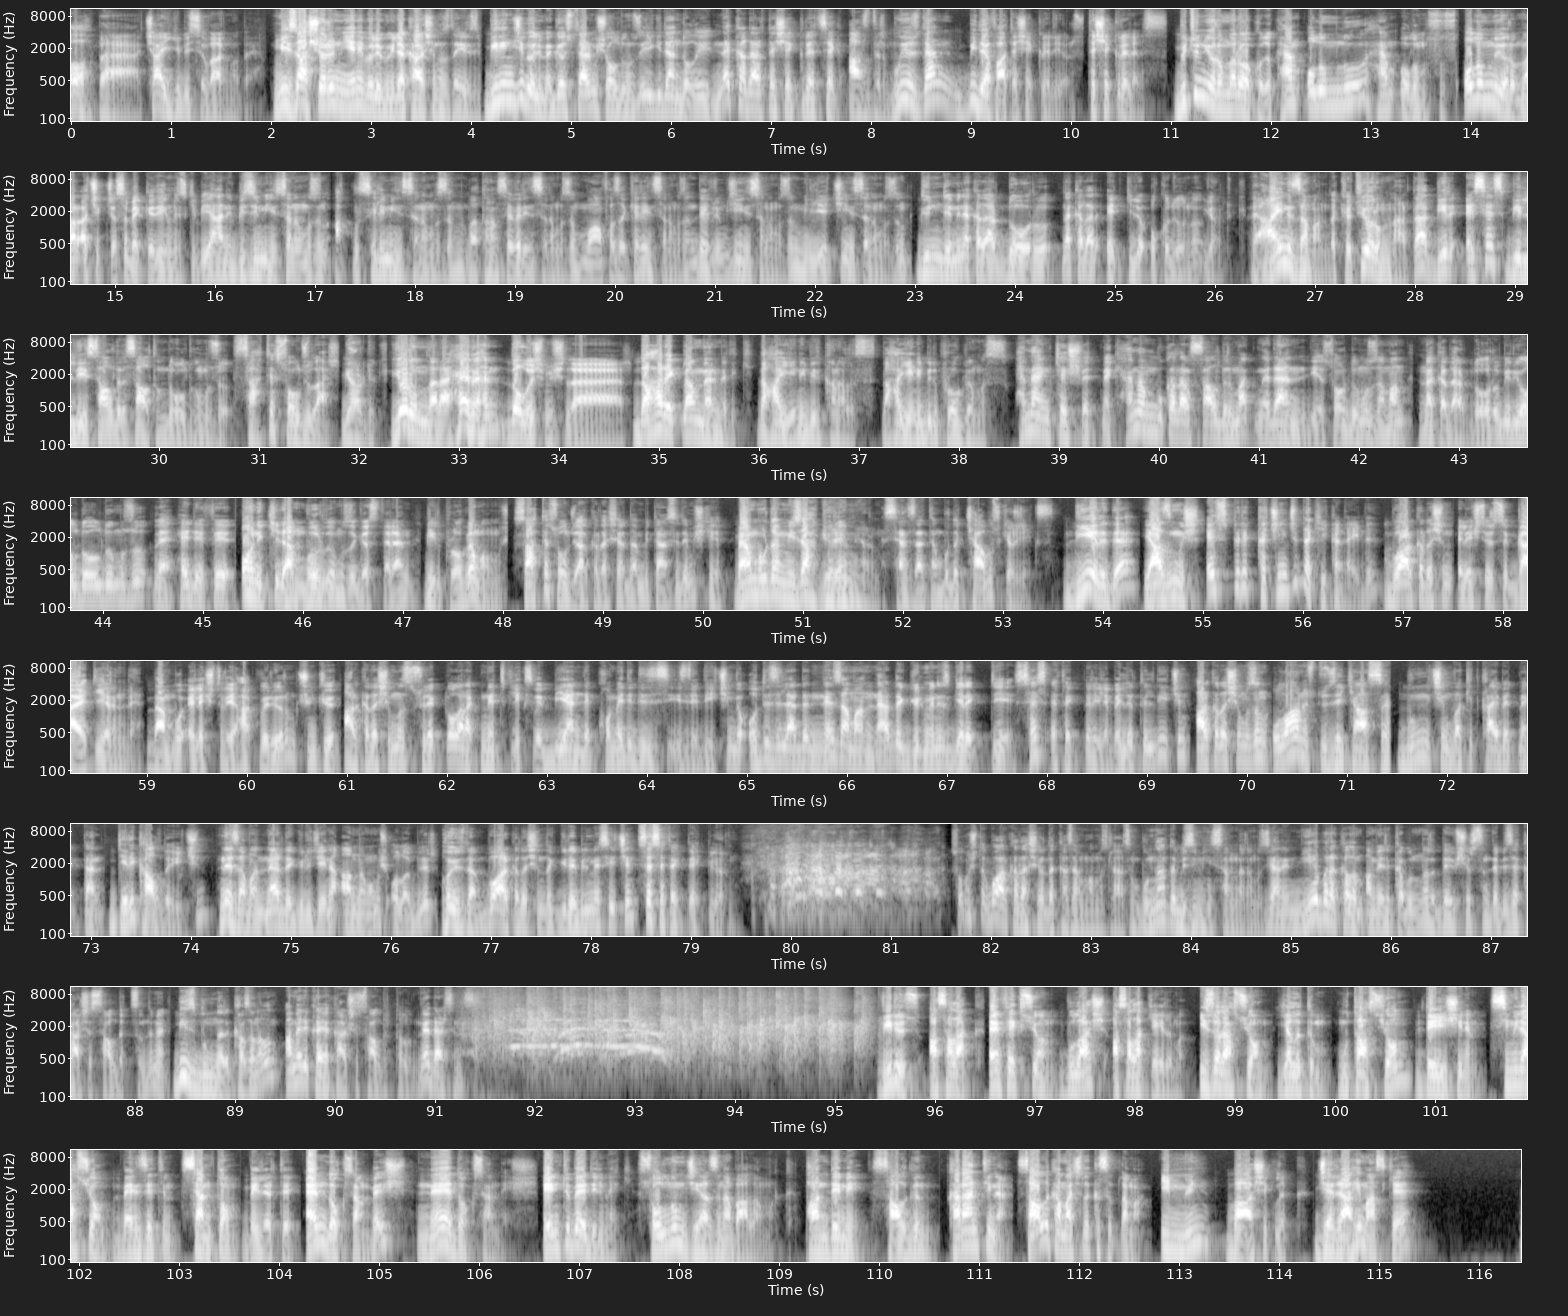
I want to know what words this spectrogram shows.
Oh be, çay gibisi var mı be? Mizahşör'ün yeni bölümüyle karşınızdayız. Birinci bölüme göstermiş olduğunuz ilgiden dolayı ne kadar teşekkür etsek azdır. Bu yüzden bir defa teşekkür ediyoruz. Teşekkür ederiz. Bütün yorumları okuduk. Hem olumlu hem olumsuz. Olumlu yorumlar açıkçası beklediğimiz gibi. Yani bizim insanımızın, aklı selim insanımızın, vatansever insanımızın, muhafazakar insanımızın, devrimci insanımızın, milliyetçi insanımızın gündemi ne kadar doğru, ne kadar etkili okuduğunu gördük. Ve aynı zamanda kötü yorumlarda bir SS birliği saldırısı altında olduğumuzu, sahte solcular gördük. Yorumlara hemen doluşmuşlar. Daha reklam vermedik. Daha yeni bir kanalız. Daha yeni bir programız. Hemen keşfetmek, hemen bu kadar saldırmak neden diye sorduğumuz zaman ne kadar doğru bir yolda olduğumuzu ve hedefi 12'den vurduğumuzu gösteren bir program olmuş. Sahte solcu arkadaşlardan bir tanesi demiş ki ben burada mizah göremiyorum. Sen zaten burada kabus göreceksin. Diğeri de yazmış. Espri kaçıncı dakikadaydı? Bu arkadaşın eleştirisi gayet yerinde. Ben bu eleştiriye hak veriyorum. Çünkü arkadaşımız sürekli olarak Netflix ve yanda komedi dizisi izlediği için ve o dizilerde ne zaman nerede gülmeniz gerektiği ses efektleriyle belirtildiği için arkadaşımızın olağanüstü zekası bunun için vakit kaybetmekten geri kaldığı için ne zaman nerede güleceğini anlamamış olabilir. O yüzden bu arkadaşın da gülebilmesi için ses efekti ekliyorum. Sonuçta bu arkadaşları da kazanmamız lazım. Bunlar da bizim insanlarımız. Yani niye bırakalım Amerika bunları devşirsin de bize karşı saldırtsın değil mi? Biz bunları kazanalım, Amerika'ya karşı saldırtalım. Ne dersiniz? Virüs, asalak, enfeksiyon, bulaş, asalak yayılımı, izolasyon, yalıtım, mutasyon, değişinim, simülasyon, benzetim, semptom, belirti, N95, N95, entübe edilmek, solunum cihazına bağlanmak, pandemi, salgın, karantina, sağlık amaçlı kısıtlama, immün bağışıklık, cerrahi maske,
